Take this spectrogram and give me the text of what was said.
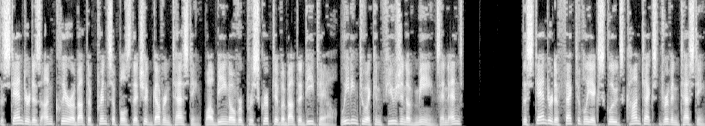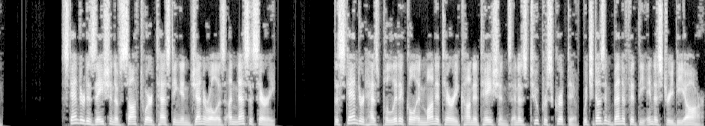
The standard is unclear about the principles that should govern testing, while being over-prescriptive about the detail, leading to a confusion of means and ends. The standard effectively excludes context-driven testing. Standardization of software testing in general is unnecessary. The standard has political and monetary connotations and is too prescriptive, which doesn't benefit the industry Dr.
